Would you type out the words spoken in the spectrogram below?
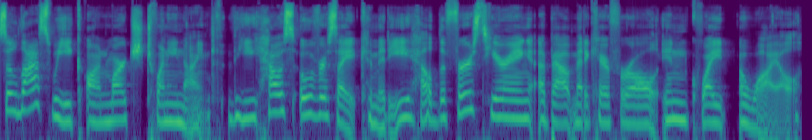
So, last week on March 29th, the House Oversight Committee held the first hearing about Medicare for All in quite a while.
